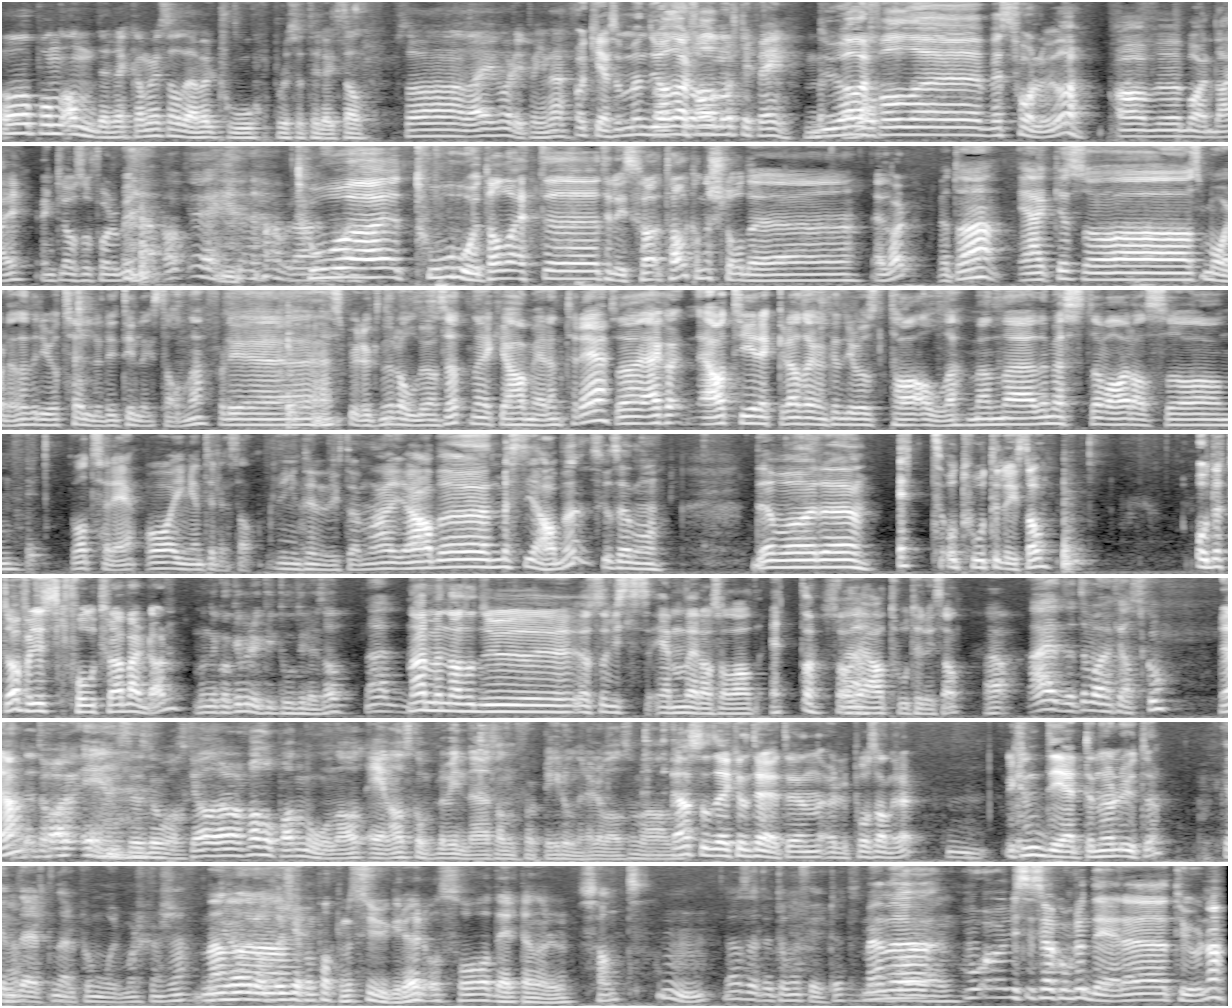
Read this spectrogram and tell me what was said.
Og på den andre rekka mi så hadde jeg vel to pluss et tilleggstall. Så der var de pengene. Ok, så, Men du hadde i hvert fall Norsk Tipping. Du har i hvert fall eh, best foreløpig, da. Av eh, bare deg, egentlig også foreløpig. Ok, ja, bra. To, eh, to hovedtall og ett uh, tilleggstall. Kan du slå det, Edvard? Vet du hva, jeg er ikke så smålig at jeg driver og teller de tilleggstallene. Fordi jeg spiller jo ikke noen rolle uansett når jeg ikke har mer enn tre. Så jeg, kan, jeg har ti rekker, da, så jeg kan ikke drive og ta alle. Men eh, det meste var altså Det var tre, og ingen tilleggstall. Ingen tilleggstall. Nei, jeg hadde det meste jeg hadde. Skal vi se nå. Det var eh, ett og to tilleggstall. Og dette var faktisk folk fra Verdalen. Men du kan ikke bruke to tilleggstall. Nei, Nei, men altså du altså, Hvis en av dere også hadde hatt ett, da så hadde Ja. jeg hatt to tilleggstall. Ja. nei dette var en fiasko. Ja. Dette var den eneste store vaske Jeg hadde i hvert fall håpa at noen av en av oss kom til å vinne sånn 40 kroner, eller hva som var. ja, Så dere kunne trede til en øl på oss andre? Vi kunne delt en øl ute. Kunne delt en øl på mormors, kanskje. Men du hadde råd til å eh, kjøpe en pakke med sugerør, og så delt den ølen. Sant. mm, det har sett litt homofilt ut. Men uh, hvis vi skal konkludere turen, da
